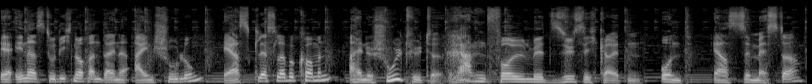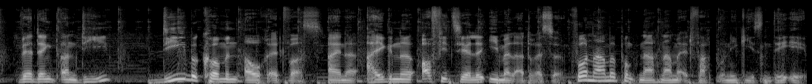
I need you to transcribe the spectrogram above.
Erinnerst du dich noch an deine Einschulung? Erstklässler bekommen? Eine Schultüte, randvoll mit Süßigkeiten. Und Erstsemester? Wer denkt an die? Die bekommen auch etwas. Eine eigene offizielle E-Mail-Adresse. Vorname.nachname.fachbunigießen.de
